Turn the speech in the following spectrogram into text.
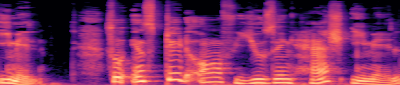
email. So instead of using hash email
